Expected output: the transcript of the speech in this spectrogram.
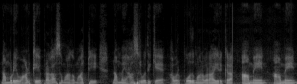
நம்முடைய வாழ்க்கையை பிரகாசமாக மாற்றி நம்மை ஆசிர்வதிக்க அவர் போதுமானவராயிருக்கிறார். ஆமேன் ஆமேன்.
